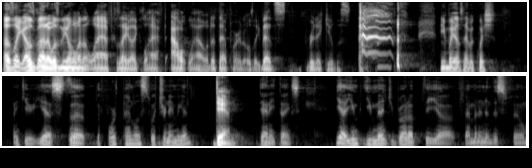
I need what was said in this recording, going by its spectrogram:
i was like i was glad i wasn't the only one that laughed because i like laughed out loud at that part i was like that's ridiculous anybody else have a question Thank you. Yes, the, the fourth panelist, what's your name again? Dan. Danny, thanks. Yeah, you, you meant you brought up the uh, feminine in this film,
